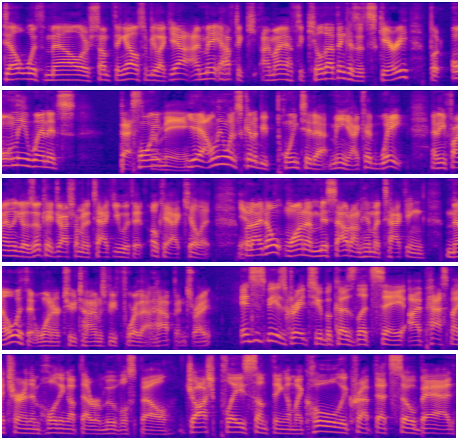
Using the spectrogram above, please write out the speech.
dealt with Mel or something else and be like, yeah, I may have to, I might have to kill that thing because it's scary, but only when it's Best for me. Yeah, only when it's going to be pointed at me. I could wait. And he finally goes, okay, Josh, I'm going to attack you with it. Okay, I kill it. But I don't want to miss out on him attacking Mel with it one or two times before that happens, right? Instant speed is great too because let's say I pass my turn, and I'm holding up that removal spell. Josh plays something, I'm like, holy crap, that's so bad.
